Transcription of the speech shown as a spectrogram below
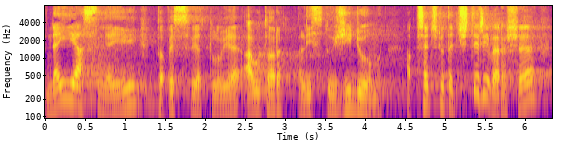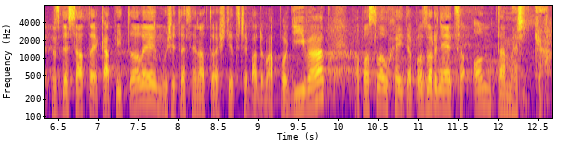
Nejjasněji to vysvětluje autor listu Židům. A přečtu teď čtyři verše z desáté kapitoly, můžete se na to ještě třeba doma podívat a poslouchejte pozorně, co on tam říká.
